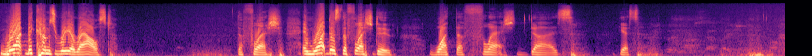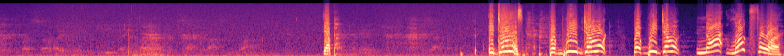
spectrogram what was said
What becomes rearoused? The flesh. And what does the flesh do? What the flesh does. Yes. Yep. It does. But we don't but we don't not look for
